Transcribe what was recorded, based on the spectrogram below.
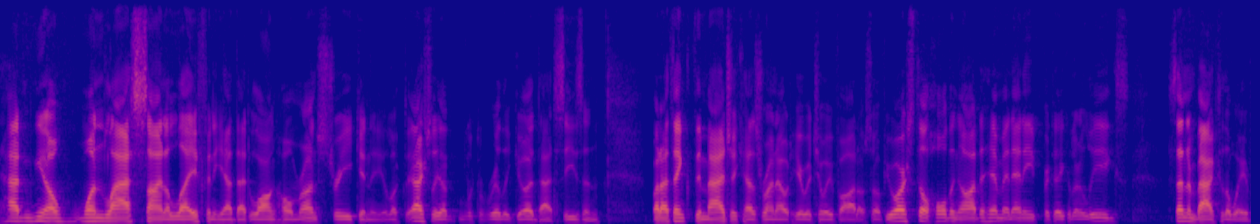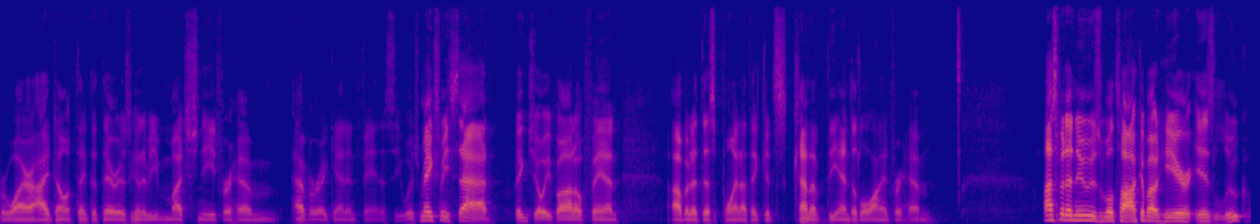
had you know one last sign of life, and he had that long home run streak, and he looked actually looked really good that season. But I think the magic has run out here with Joey Votto. So if you are still holding on to him in any particular leagues, send him back to the waiver wire. I don't think that there is going to be much need for him ever again in fantasy, which makes me sad. Big Joey Votto fan, uh, but at this point, I think it's kind of the end of the line for him. Last bit of news we'll talk about here is Luke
